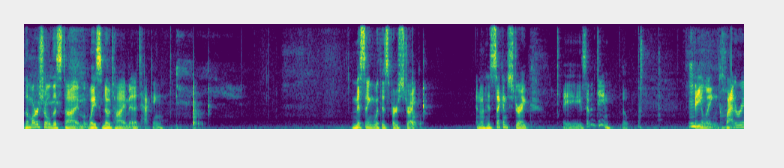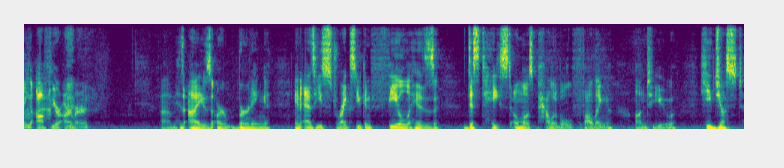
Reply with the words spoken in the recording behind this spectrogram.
The marshal this time wastes no time in attacking. Missing with his first strike. And on his second strike, a 17. Nope. Failing, clattering off your armor. Um, his eyes are burning, and as he strikes, you can feel his distaste almost palatable falling onto you. He just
